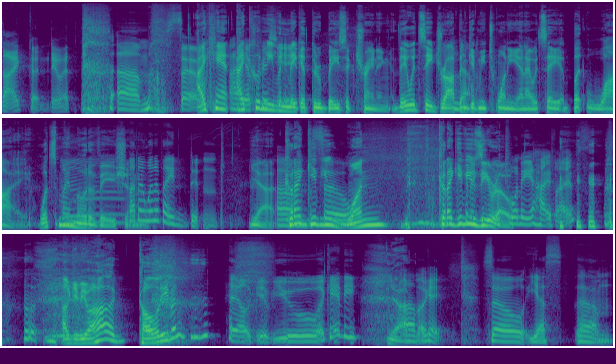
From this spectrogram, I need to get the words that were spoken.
I couldn't do it. um, so I can't. I, couldn't even make it through basic training. They would say drop No. and give me twenty, and I would say, but why? What's my motivation? But what if I didn't? Yeah. Could I um, give you one? Could I give you zero? Twenty high fives. I'll give you a hug. Call it even. hey, I'll give you a candy. Yeah. Um, okay. So yes, um,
